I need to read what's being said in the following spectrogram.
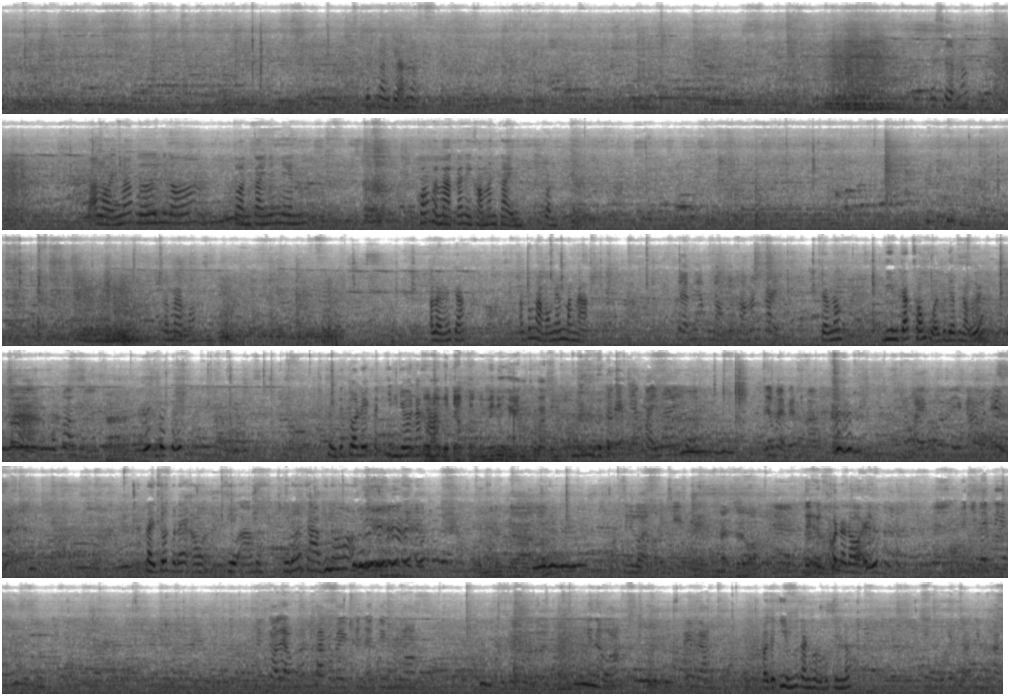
เช็ดทางแกะให้จะเสียบเนาะอร่อยมากเลยพี่น้องตอนไก่เน้นๆคล้องข่อยหมากกันนี่เขามันไก่ก่อน อร่อยไหมจ๊ะเอาตุ้งหนามออกแน่นบางหนาแต่แม่พี่น้องที่เขามันไก่แซ่บเนาะดีมจักสองขวดคนเดียวพี่น้องเอ้ยว่าเขาว่าถึงเป็นตัวเล็กแต่กินเยอะนะตัวคะไหนก็จับแต่เป็นเมนูเองถือว่าเป็นตัวเล็กเลี้ยงไหวไหมเลี้ยงไหวไหมคะไหวก็ยังได้ว่าเจ๊ไหลจดมาได้เอาคิวอา ร์คนนี่เด้อจ้าพี่น้องคนไม่ได้จะซีลอยเขาไปชีพไหนเจอหรอเดี๋ยวคนอร่อยไปกินไอติมเป็นก่อนแล้วพากันไปกินไอติมพี่น้องกินเหรอวะเอ็มแล้วไปก็อิ่มคือกันเผื่อก็บ่กินเนาะกินกินสาติมค่ะ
